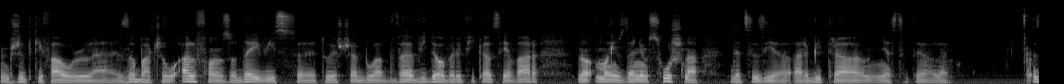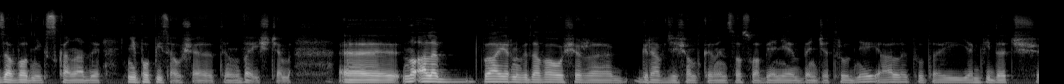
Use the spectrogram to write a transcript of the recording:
brzydki faul e, zobaczył Alfonso Davis. E, Tu jeszcze była we- wideoweryfikacja VAR. No, moim zdaniem słuszna decyzja arbitra, niestety, ale zawodnik z Kanady nie popisał się tym wejściem. E, No ale Bayern wydawało się, że gra w dziesiątkę, więc osłabienie będzie trudniej, ale tutaj jak widać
